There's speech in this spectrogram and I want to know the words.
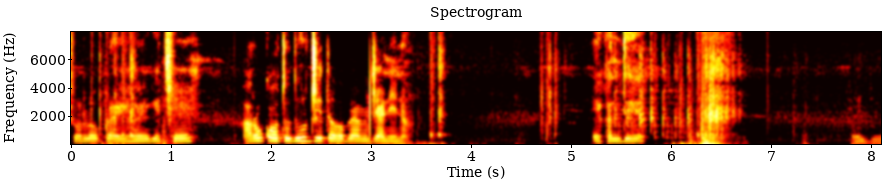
চলো, প্রায় হয়ে গেছে। আরও কত দূর যেতে হবে আমি জানি না। এখান দিয়ে, এই যে।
